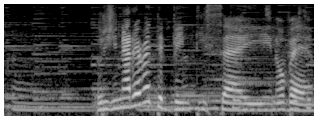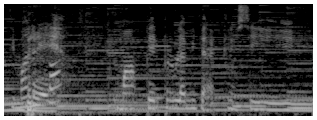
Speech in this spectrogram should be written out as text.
eh, Originariamente il originariamente 26 sì, novembre. fa, ma per problemi tecnici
